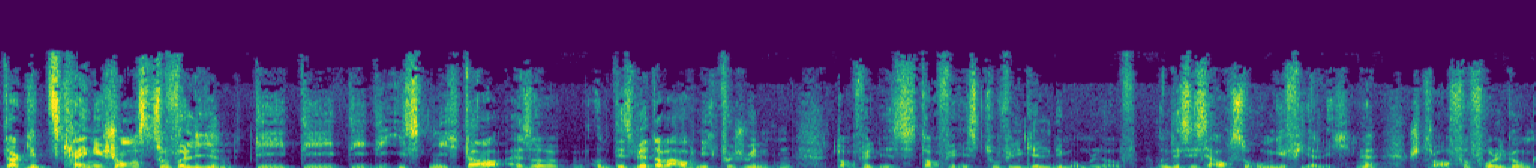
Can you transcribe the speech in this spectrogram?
da gibt's keine Chance zu verlieren. Die, die, die, die ist nicht da. Also, und das wird aber auch nicht verschwinden. Dafür ist, dafür ist zu viel Geld im Umlauf. Und es ist auch so ungefährlich. Ne? Strafverfolgung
